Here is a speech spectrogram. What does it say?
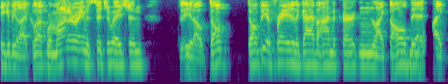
he could be like, "Look, we're monitoring the situation. You know, don't don't be afraid of the guy behind the curtain." Like the whole bit, like,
